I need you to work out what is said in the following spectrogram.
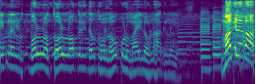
નીકળે બોલનો તોલ ન કરી દઉં તો હું નવકુળ માયલો નાગ નહીં. માગી બાપ.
